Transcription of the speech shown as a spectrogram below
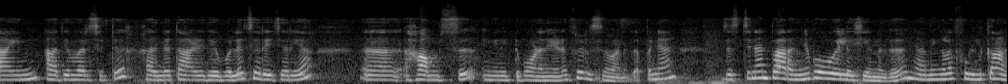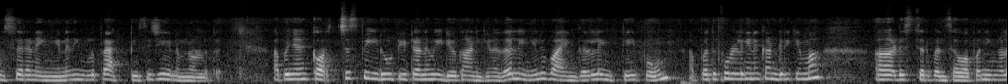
ലൈൻ ആദ്യം വരച്ചിട്ട് അതിന്റെ താഴെ ഇതേപോലെ ചെറിയ ചെറിയ ഹംസ് ഇങ്ങനെ ഇട്ട് പോണതിനെയാണ് ഫ്രിൽസ് എന്ന് പറയുന്നത്. അപ്പം ഞാൻ ജസ്റ്റ് ഞാൻ പറഞ്ഞു പോവുകയല്ലേ ചെയ്യണത്. ഞാൻ നിങ്ങളെ ഫുൾ കാണിച്ചു തരണം എങ്ങനെ നിങ്ങൾ പ്രാക്ടീസ് ചെയ്യണം എന്നുള്ളത്. അപ്പോൾ ഞാൻ കുറച്ച് സ്പീഡ് കൂട്ടിയിട്ടാണ് വീഡിയോ കാണിക്കുന്നത് അല്ലെങ്കിൽ ഭയങ്കര ആയി പോവും. അപ്പോൾ അത് ഫുൾ ഇങ്ങനെ കണ്ടിരിക്കുമ്പോൾ ഡിസ്റ്റർബൻസ് ആവും. അപ്പോൾ നിങ്ങൾ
